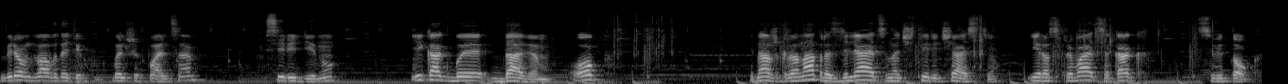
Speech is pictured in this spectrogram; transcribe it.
Берем два вот этих больших пальца в середину. И как бы давим. Оп, и наш гранат разделяется на 4 части и раскрывается как цветок.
